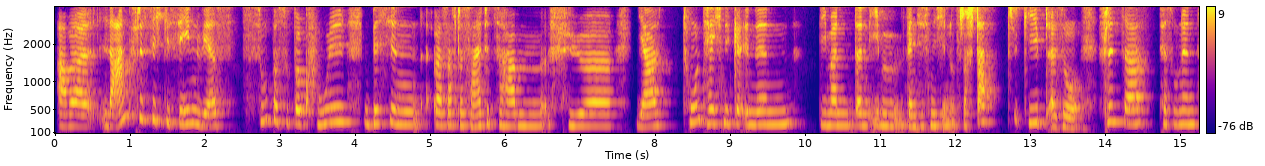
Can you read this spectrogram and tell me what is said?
Aber langfristig gesehen wäre es super, super cool, ein bisschen was auf der Seite zu haben für ja, TontechnikerInnen, die man dann eben, wenn sie es nicht in unserer Stadt gibt, also Flinter-Personen,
